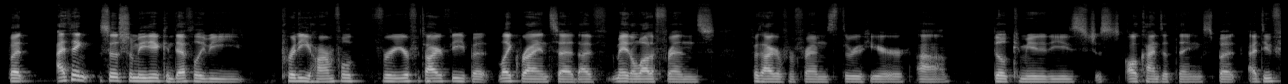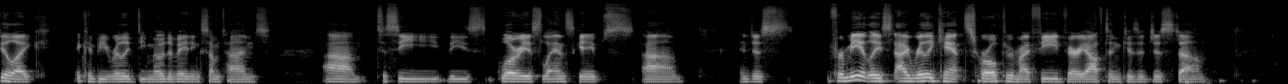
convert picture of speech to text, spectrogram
but I think social media can definitely be pretty harmful for your photography. But like Ryan said, I've made a lot of friends, photographer friends through here. Um, build communities, just all kinds of things. But I do feel like it can be really demotivating sometimes um, to see these glorious landscapes um, and just for me at least i really can't scroll through my feed very often because it just um,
